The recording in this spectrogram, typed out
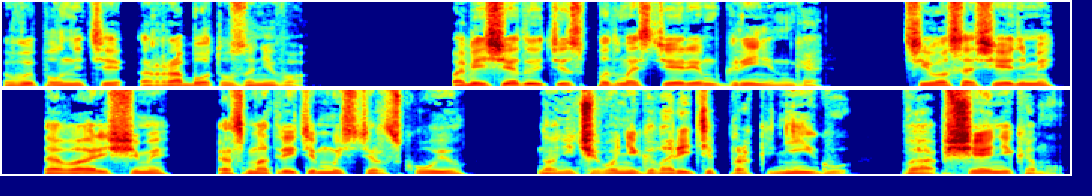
выполните работу за него. Побеседуйте с подмастерьем Грининга, с его соседями, товарищами, осмотрите мастерскую, но ничего не говорите про книгу вообще никому.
